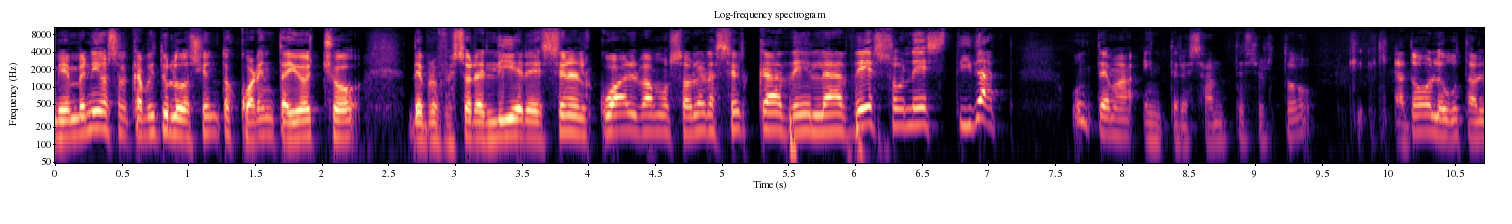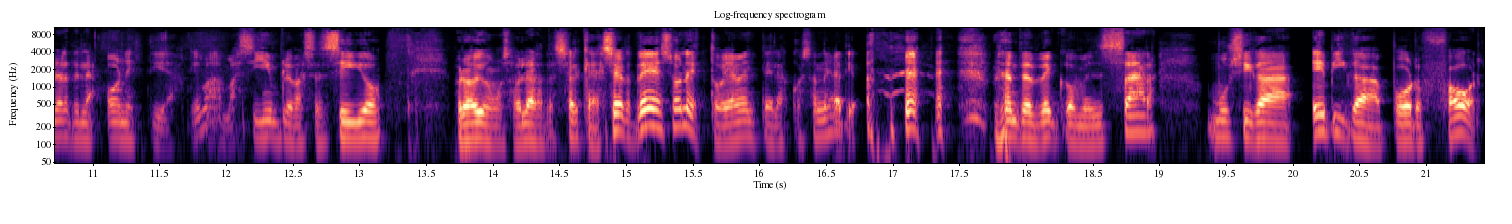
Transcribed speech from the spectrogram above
Bienvenidos al capítulo 248 de Profesores Líderes, en el cual vamos a hablar acerca de la deshonestidad. Un tema interesante, ¿cierto? A todos les gusta hablar de la honestidad, que más, más simple, más sencillo, pero hoy vamos a hablar acerca de ser deshonesto, obviamente de las cosas negativas. Antes de comenzar, música épica, por favor.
